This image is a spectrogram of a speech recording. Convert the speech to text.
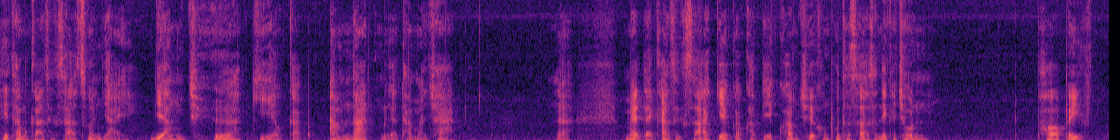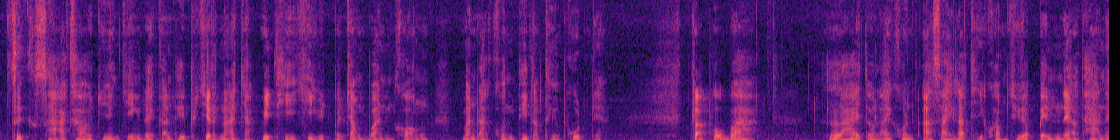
ที่ทำการศึกษาส่วนใหญ่ยังเชื่อเกี่ยวกับอำนาจเหนือธรรมชาติ นะแม้แต่การศึกษาเกี่ยวกับคติความเชื่อของพุทธศาสนิกชน พอไปศึกษาเข้าจริง ๆ โดยการที่พิจารณาจากวิถีชีวิตประจำวันของบรรดาคนที่นับถือพุทธเนี่ยกลับพบว่าหลายต่อหลายคนอาศัยลัทธิความเชื่อเป็นแนวทางใน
